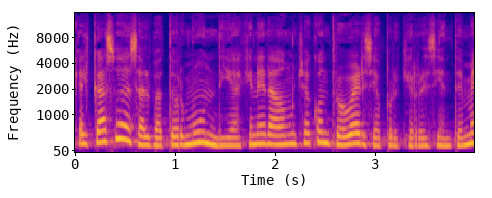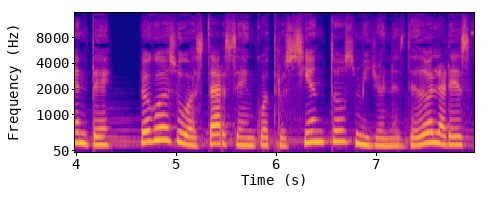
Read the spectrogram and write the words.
El caso de Salvator Mundi ha generado mucha controversia porque recientemente, luego de subastarse en 400 millones de dólares,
